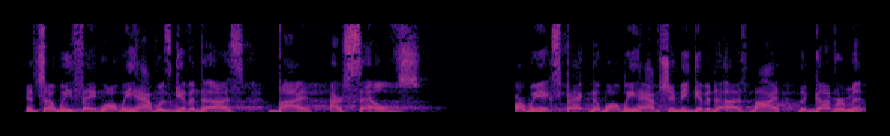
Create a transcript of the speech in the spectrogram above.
And so we think what we have was given to us by ourselves. Or we expect that what we have should be given to us by the government.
